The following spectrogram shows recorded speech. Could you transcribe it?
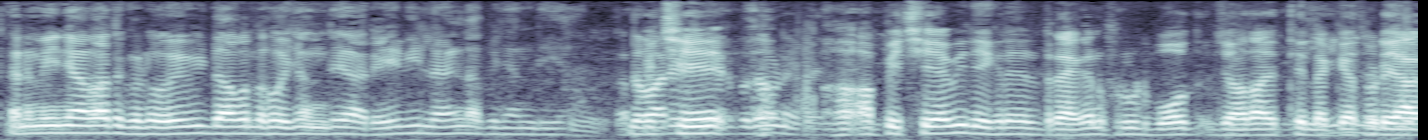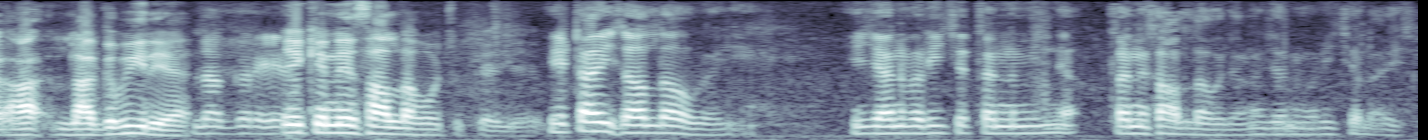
ਤਿੰਨ ਮਹੀਨਿਆਂ ਬਾਅਦ ਗੜੋਏ ਵੀ ਡਬਲ ਹੋ ਜਾਂਦੇ ਆ ਰੇ ਵੀ ਲੈਣ ਲੱਗ ਜਾਂਦੀ ਆ। ਪਿੱਛੇ ਹਾਂ ਆ ਪਿੱਛੇ ਇਹ ਵੀ ਦੇਖ ਰਹੇ ਡਰੈਗਨ ਫਰੂਟ ਬਹੁਤ ਜ਼ਿਆਦਾ ਇੱਥੇ ਲੱਗਿਆ ਥੋੜੇ ਲੱਗ ਵੀ ਰਿਹਾ। ਇਹ ਕਿੰਨੇ ਸਾਲ ਦਾ ਹੋ ਚੁੱਕਿਆ ਜੀ ਇਹ? ਇਹ 2.5 ਸਾਲ ਦਾ ਹੋ ਗਿਆ ਜੀ। ਇਹ ਜਨਵਰੀ ਚ ਤਿੰਨ ਮਹੀਨਾ ਤਿੰਨ ਸਾਲ ਦਾ ਹੋ ਜਾਣਾ ਜਨਵਰੀ ਚ ਲਾਏ ਸੀ।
